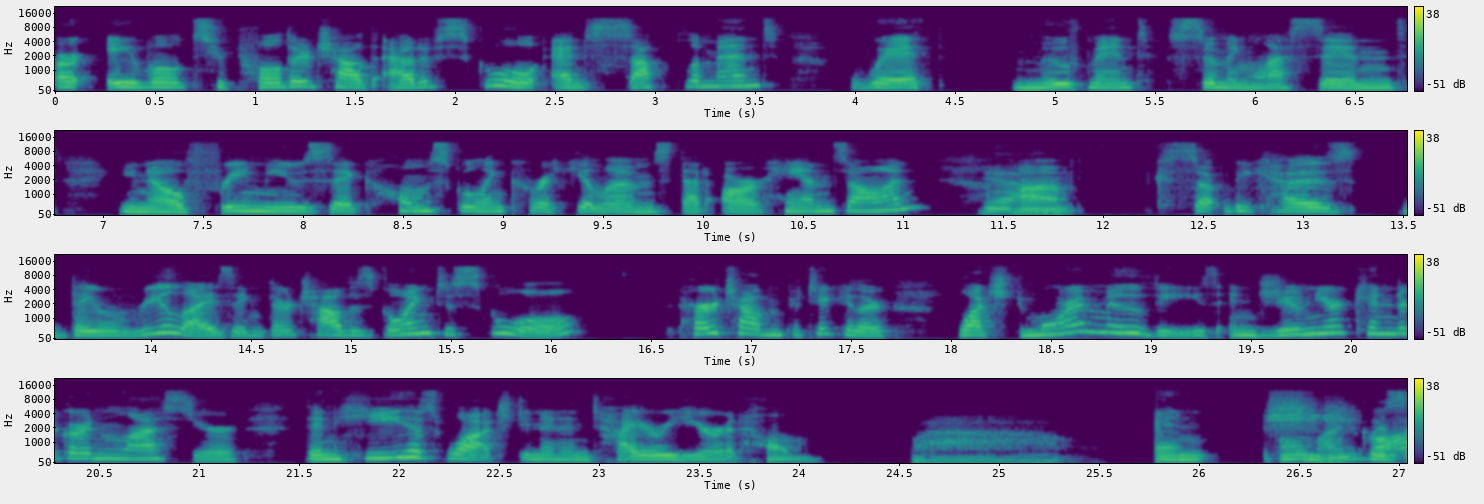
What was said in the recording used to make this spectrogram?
are able to pull their child out of school and supplement with movement, swimming lessons, you know, free music, homeschooling curriculums that are hands on. Yeah. Um, so because they're realizing their child is going to school her child in particular watched more movies in junior kindergarten last year than he has watched in an entire year at home. Wow. And oh my she was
